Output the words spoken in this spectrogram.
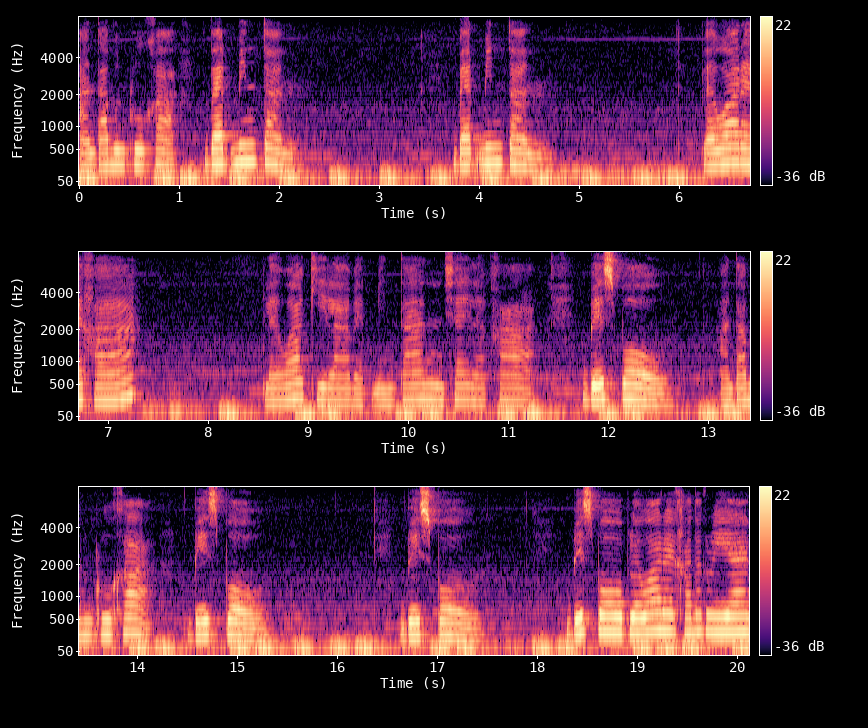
อ่านตามคุณครูค่ะ badminton badminton แปลว่าอะไรคะ แปลว่ากีฬาแบดมินตันใช่แล้วค่ะ baseball อ่่านตามคุณครูค่ะ baseball baseball baseball แปลว่าอะไรคะนักเรียน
